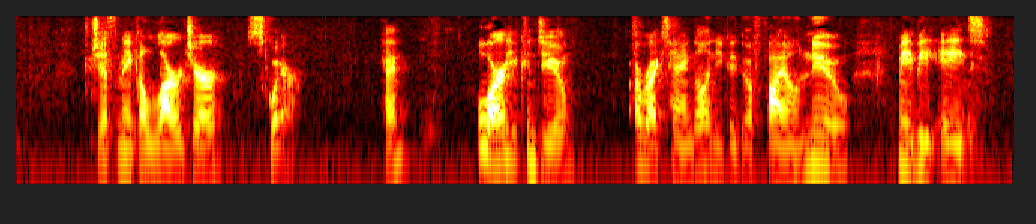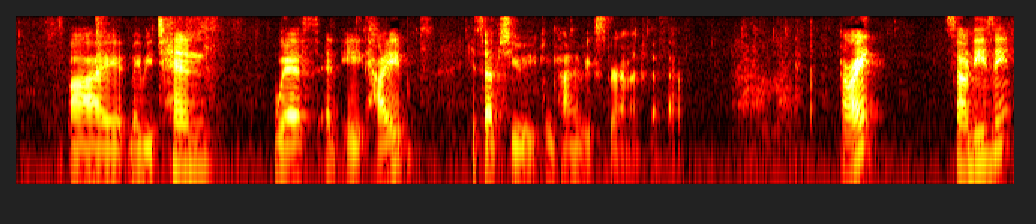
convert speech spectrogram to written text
just make a larger square, okay? Or you can do a rectangle and you could go file new, maybe eight by maybe 10 width and eight height. It's up to you. You can kind of experiment with it. All right, sound easy?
